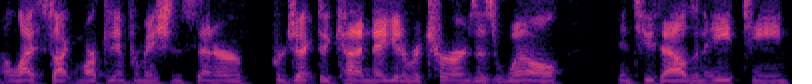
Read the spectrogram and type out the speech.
A Livestock Market Information Center projected kind of negative returns as well in 2018.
